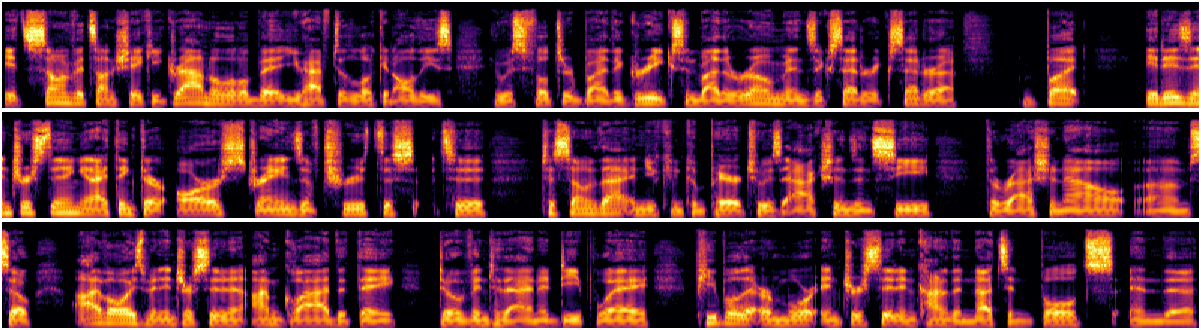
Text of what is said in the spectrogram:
it's some of it's on shaky ground a little bit. You have to look at all these. It was filtered by the Greeks and by the Romans, et cetera, et cetera. But it is interesting, and I think there are strains of truth to to to some of that, and you can compare it to his actions and see the rationale. Um, so I've always been interested in it. I'm glad that they dove into that in a deep way. People that are more interested in kind of the nuts and bolts and the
